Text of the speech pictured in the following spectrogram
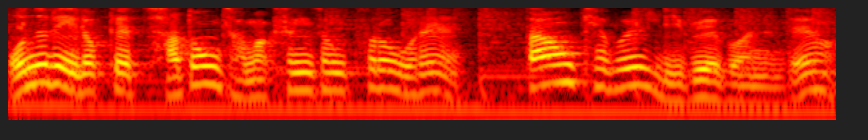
오늘은 이렇게 자동 자막 생성 프로그램 다운캡을 리뷰해 보았는데요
